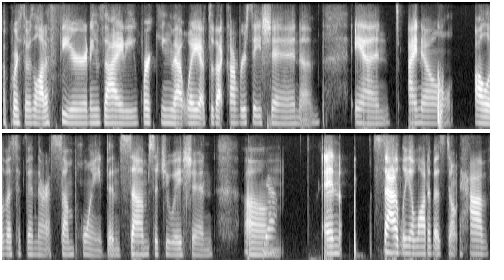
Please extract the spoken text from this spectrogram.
of course, there was a lot of fear and anxiety working that way up to that conversation. Um, and I know all of us have been there at some point in some situation. Um, Yeah. And sadly, a lot of us don't have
